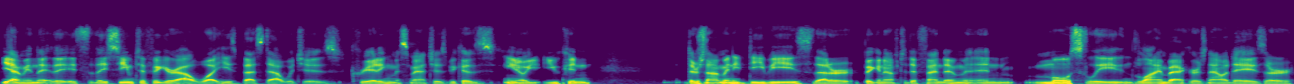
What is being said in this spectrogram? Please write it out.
yeah, I mean, they they, they seem to figure out what he's best at, which is creating mismatches because you know you, you can. There's not many DBs that are big enough to defend him, and mostly linebackers nowadays are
